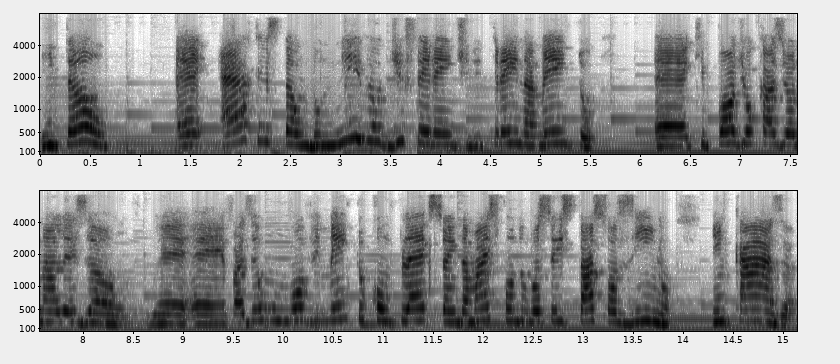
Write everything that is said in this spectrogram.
Então, é, é a questão do nível diferente de treinamento é, que pode ocasionar lesão, é, é, fazer um movimento complexo, ainda mais quando você está sozinho em casa.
